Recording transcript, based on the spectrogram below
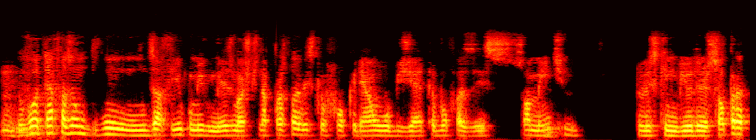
Uhum. Eu vou até fazer um, um, desafio comigo mesmo. Acho que na próxima vez que eu for criar um objeto, eu vou fazer somente uhum. Pelo Skin Builder, só para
